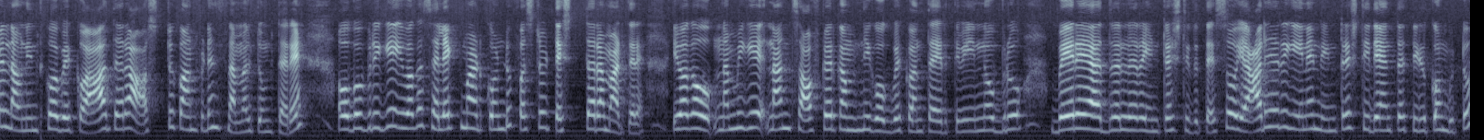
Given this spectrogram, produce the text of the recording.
ಮೇಲೆ ನಾವು ನಿಂತ್ಕೋಬೇಕು, ಆ ಥರ ಅಷ್ಟು ಕಾನ್ಫಿಡೆನ್ಸ್ ನಮ್ಮಲ್ಲಿ ತುಂಬ್ತಾರೆ. ಒಬ್ಬೊಬ್ಬರಿಗೆ ಇವಾಗ ಸೆಲೆಕ್ಟ್ ಮಾಡಿಕೊಂಡು ಫಸ್ಟು ಟೆಸ್ಟ್ ಥರ ಮಾಡ್ತಾರೆ. ಇವಾಗ ನಮಗೆ, ನಾನು ಸಾಫ್ಟ್ವೇರ್ ಕಂಪ್ನಿಗೆ ಹೋಗಬೇಕು ಅಂತ ಇರ್ತೀವಿ ಇನ್ನೊಬ್ಬರು ಬೇರೆ ಅದರಲ್ಲೆಲ್ಲ ಇಂಟ್ರೆಸ್ಟ್ ಇರುತ್ತೆ. ಸೊ ಯಾರ್ಯಾರಿಗೆ ಏನೇನು ಇಂಟ್ರೆಸ್ಟ್ ಇದೆ ಅಂತ ತಿಳ್ಕೊಂಬಿಟ್ಟು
